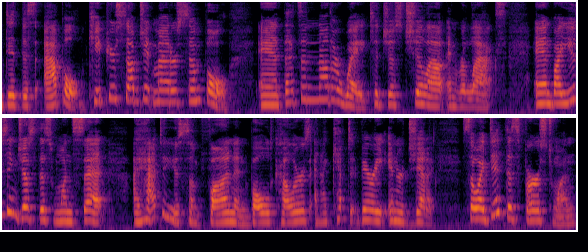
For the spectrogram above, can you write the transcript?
did this apple. Keep your subject matter simple. And that's another way to just chill out and relax. And by using just this one set, I had to use some fun and bold colors and I kept it very energetic. So I did this first one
